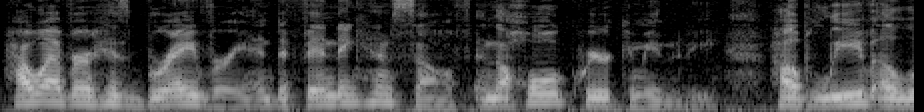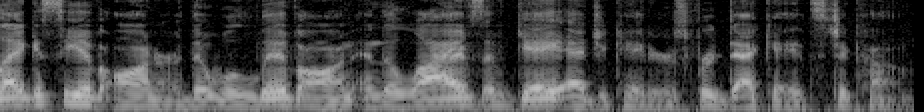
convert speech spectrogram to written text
However, his bravery in defending himself and the whole queer community helped leave a legacy of honor that will live on in the lives of gay educators for decades to come.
